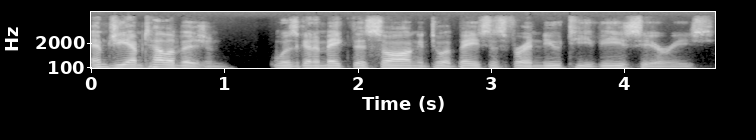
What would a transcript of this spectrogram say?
MGM Television, was going to make this song into a basis for a new TV series.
